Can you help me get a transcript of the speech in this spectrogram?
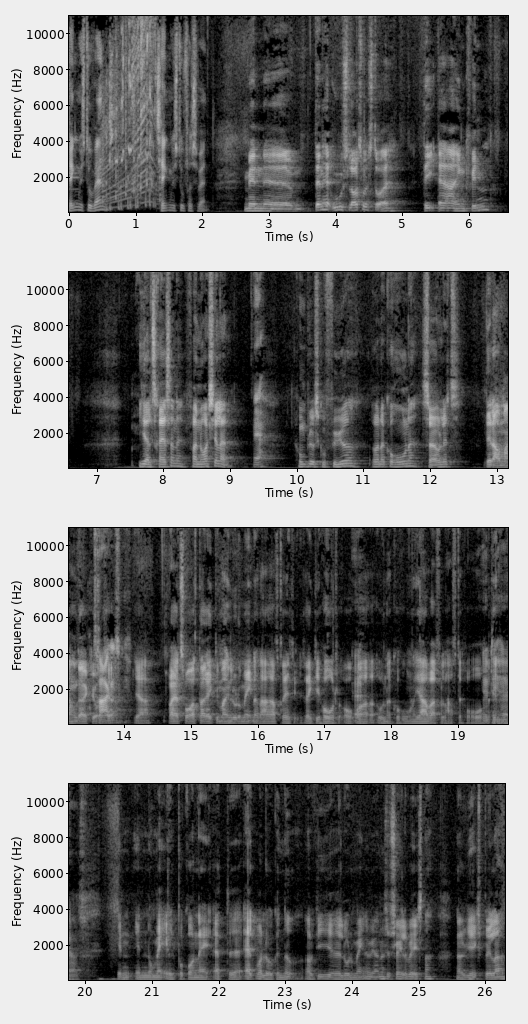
Tænk hvis du vandt. Tænk hvis du forsvandt. Men øh, den her uges lottohistorie, det er en kvinde i 50'erne fra Nordsjælland. Ja, Hun blev sgu fyret under corona. Sørgeligt. Det er der jo mange, der har gjort. Tragisk. Ja. Og jeg tror også, der er rigtig mange ludomaner, der har haft rigtig, rigtig hårdt over ja. under corona. Jeg har i hvert fald haft det hårdere ja det har jeg også end, end normalt, på grund af, at øh, alt var lukket ned. Og vi øh, ludomaner, vi er nogle sociale væsener, når vi ikke spiller.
